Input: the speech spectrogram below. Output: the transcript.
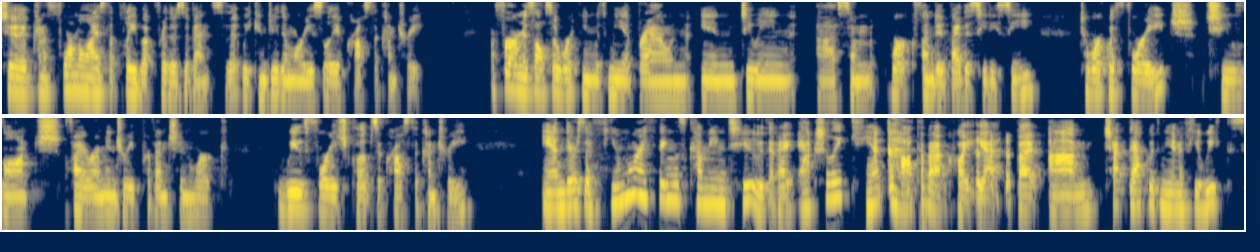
to kind of formalize the playbook for those events so that we can do them more easily across the country. AFFIRM is also working with me at Brown in doing uh, some work funded by the CDC to work with 4 H to launch firearm injury prevention work with 4 H clubs across the country. And there's a few more things coming too that I actually can't talk about quite yet. But um, check back with me in a few weeks,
